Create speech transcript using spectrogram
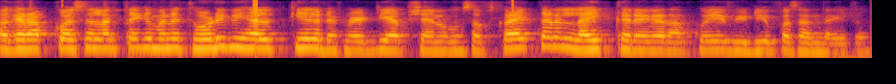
अगर आपको ऐसा लगता है कि मैंने थोड़ी भी हेल्प की है तो डेफिनेटली आप चैनल को सब्सक्राइब करें लाइक करें अगर आपको ये वीडियो पसंद आई तो।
